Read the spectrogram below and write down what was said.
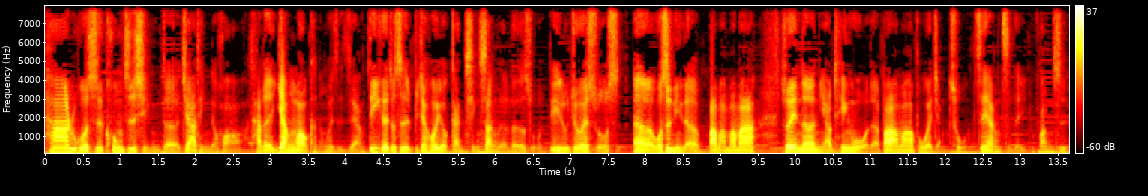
他如果是控制型的家庭的话，他的样貌可能会是这样。第一个就是比较会有感情上的勒索，例如就会说是，呃，我是你的爸爸妈妈，所以呢，你要听我的，爸爸妈妈不会讲错，这样子的一个方式。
